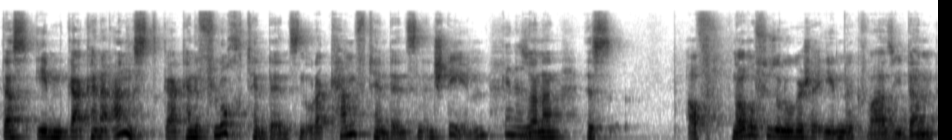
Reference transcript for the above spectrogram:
dass eben gar keine Angst, gar keine Fluchttendenzen oder Kampftendenzen entstehen, genau. sondern es auf neurophysiologischer Ebene quasi dann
